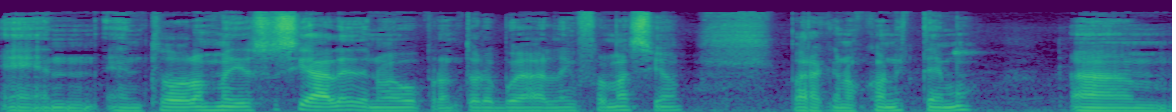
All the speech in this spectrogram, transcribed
en, en, todos los medios sociales. De nuevo, pronto les voy a dar la información para que nos conectemos um,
